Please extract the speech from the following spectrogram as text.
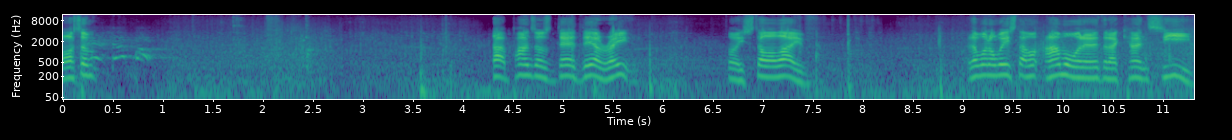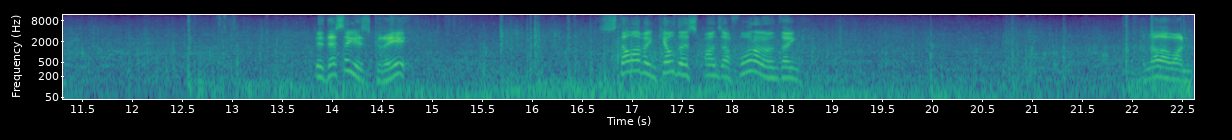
Awesome. That Panzer's dead there, right? No, he's still alive. I don't want to waste ammo on anything I can't see. Dude, this thing is great. Still haven't killed this Panzer IV, I don't think. Another one.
